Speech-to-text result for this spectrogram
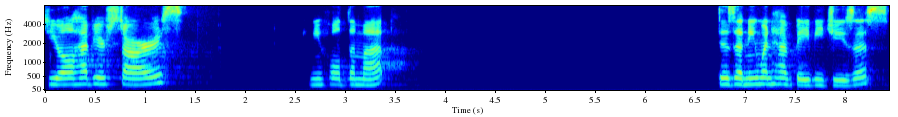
Do you all have your stars? Can you hold them up? Does anyone have baby Jesus?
